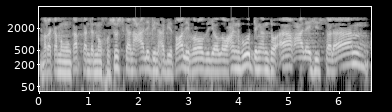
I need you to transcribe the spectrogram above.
Mereka mengungkapkan dan mengkhususkan Ali bin Abi Thalib radhiyallahu anhu dengan doa alaihi salam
